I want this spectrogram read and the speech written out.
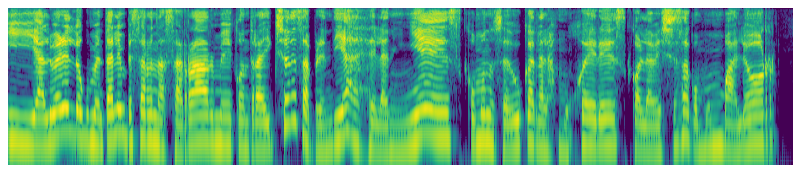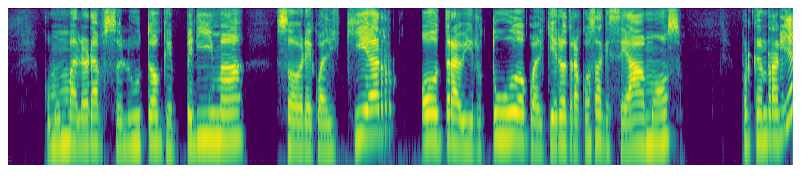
Y al ver el documental empezaron a cerrarme contradicciones aprendidas desde la niñez, cómo nos educan a las mujeres con la belleza como un valor, como un valor absoluto que prima sobre cualquier otra virtud o cualquier otra cosa que seamos. porque en realidad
